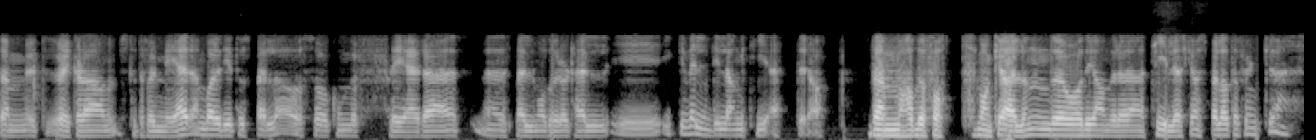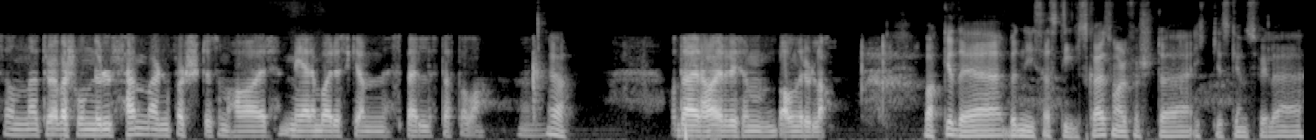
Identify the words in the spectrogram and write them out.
de utvikla støtte for mer enn bare de to spillene. Og så kom det flere eh, spillmotorer til i ikke veldig lang tid etter at de hadde fått Monkey Island og de andre tidlige Scum-spillene til å funke. Sånn, jeg tror versjon 05 er den første som har mer enn bare Scum-spillstøtta. da. Eh, Ja. Og der har liksom ballen rulla. Var ikke det Benisa Steelsky Steel Sky som var det første ikke-Scum-spillet?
